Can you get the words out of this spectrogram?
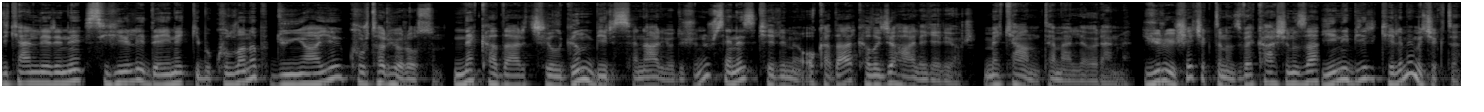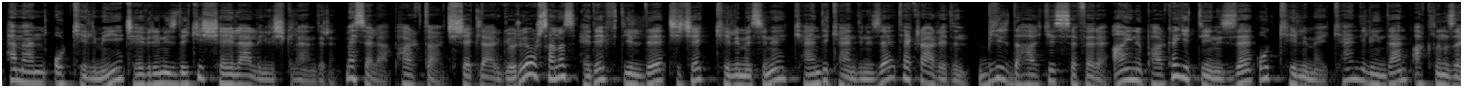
dikenlerini sihirli değnek gibi kullanıp dünyayı kurtarıyor olsun. Ne kadar çılgın bir senaryo düşünürseniz kelime o kadar kalıcı hale geliyor. Mekan temelli öğrenme. Yürüyüşe çıktınız ve karşınıza yeni bir kelime mi çıktı? Hemen o kelimeyi çevrenizdeki şeylerle ilişkilendirin. Mesela parkta çiçekler görüyorsanız hedef dilde çiçek kelimesini kendi kendinize tekrar edin. Bir dahaki sefere aynı parka gittiğinizde o kelime kendiliğinden aklınıza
